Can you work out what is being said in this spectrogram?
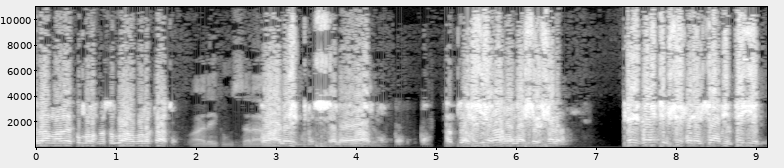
السلام عليكم ورحمة الله وبركاته. وعليكم السلام وعليكم السلام. حياك والله شيخنا. كيف أنتم شيخنا الفاضل؟ طيب.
